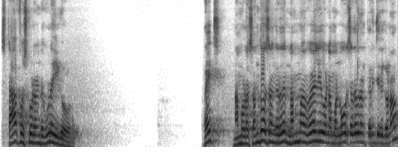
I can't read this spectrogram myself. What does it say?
ஸ்டாஃப் ஸ்டூடெண்ட்டுக்குள்ளே ஈகோ வரும். ரைட் நம்மளோட சந்தோஷங்கிறது நம்ம வேல்யூவை நம்ம நூறு சதவீதம் தெரிஞ்சிருக்கணும்.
